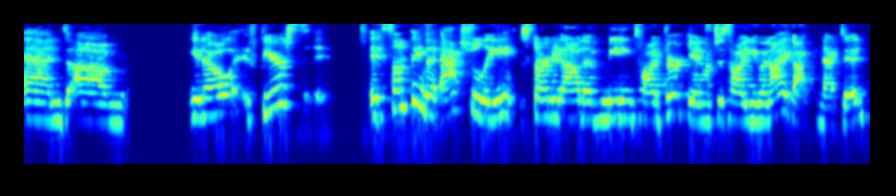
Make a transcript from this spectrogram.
and, um, you know, fierce it's something that actually started out of meeting Todd Durkin, which is how you and I got connected,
